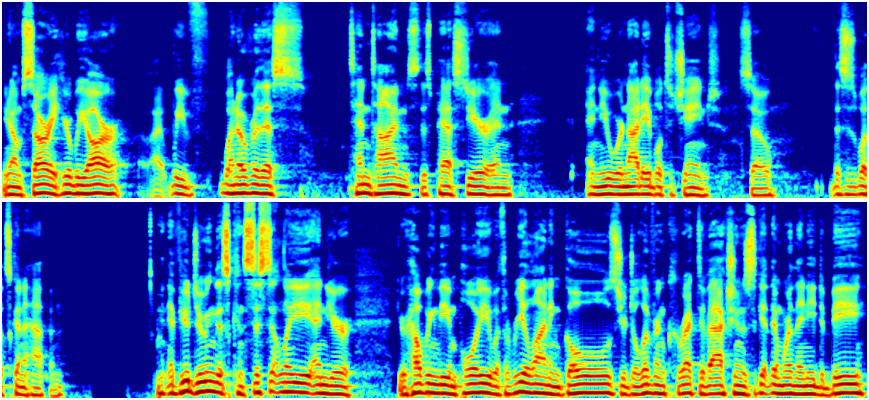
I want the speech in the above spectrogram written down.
you know, I'm sorry. Here we are. We've went over this ten times this past year, and and you were not able to change. So this is what's going to happen. I mean, if you're doing this consistently and you're you're helping the employee with realigning goals, you're delivering corrective actions to get them where they need to be,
